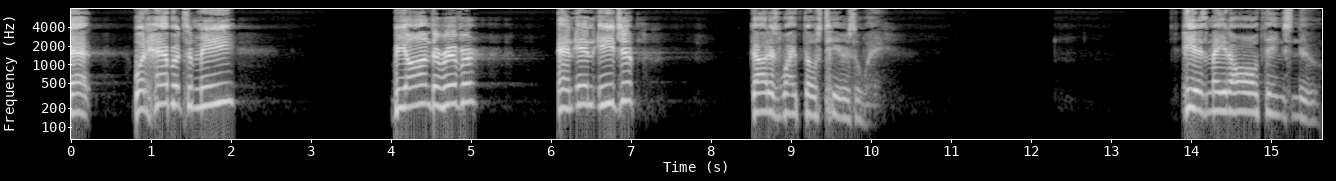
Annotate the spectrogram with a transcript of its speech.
That what happened to me beyond the river and in Egypt, God has wiped those tears away. He has made all things new.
